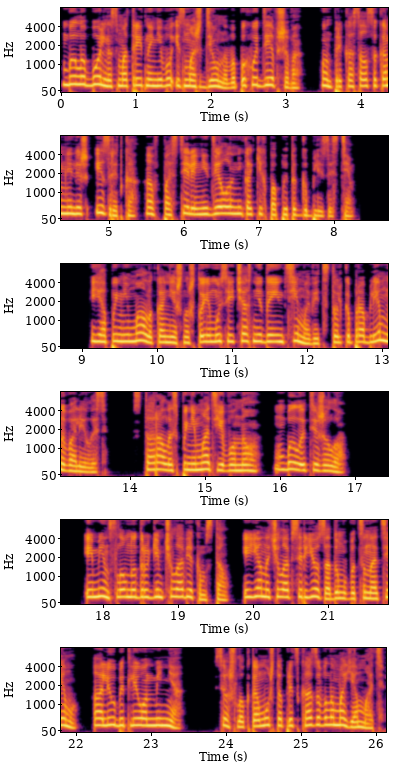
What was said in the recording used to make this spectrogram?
Было больно смотреть на него изможденного, похудевшего. Он прикасался ко мне лишь изредка, а в постели не делал никаких попыток к близости. Я понимала, конечно, что ему сейчас не до интима, ведь столько проблем навалилось. Старалась понимать его, но было тяжело. Имин словно другим человеком стал, и я начала всерьез задумываться на тему, а любит ли он меня. Все шло к тому, что предсказывала моя мать.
